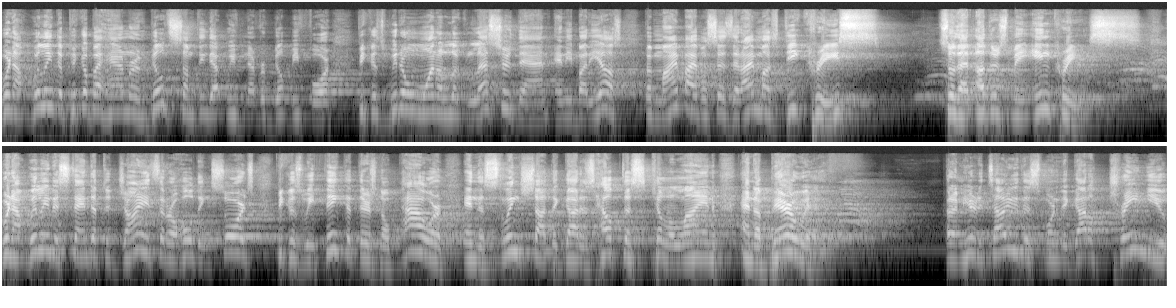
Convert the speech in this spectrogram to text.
We're not willing to pick up a hammer and build something that we've never built before because we don't want to look lesser than anybody else. But my Bible says that I must decrease so that others may increase. We're not willing to stand up to giants that are holding swords because we think that there's no power in the slingshot that God has helped us kill a lion and a bear with. But I'm here to tell you this morning that God will train you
